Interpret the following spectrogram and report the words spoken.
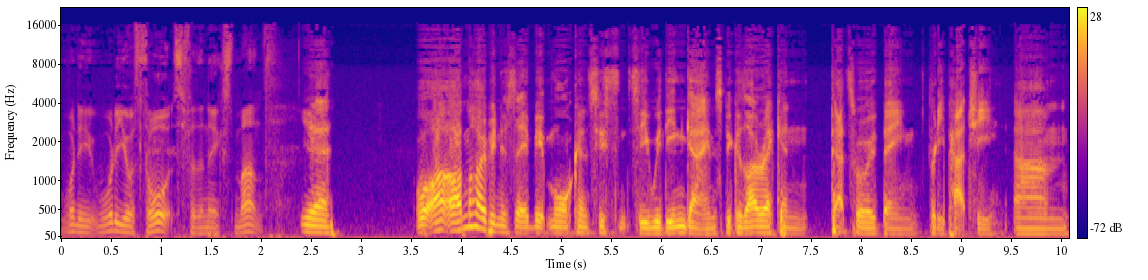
what are you, what are your thoughts for the next month? Yeah. Well, I, I'm hoping to see a bit more consistency within games because I reckon that's where we've been pretty patchy. Um,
